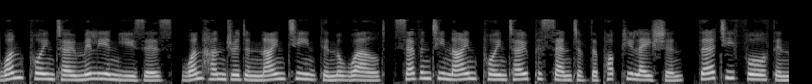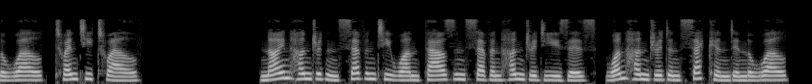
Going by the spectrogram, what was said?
1.0 million users, 119th in the world, 79.0% of the population, 34th in the world 2012. 971,700 users, 102nd in the world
